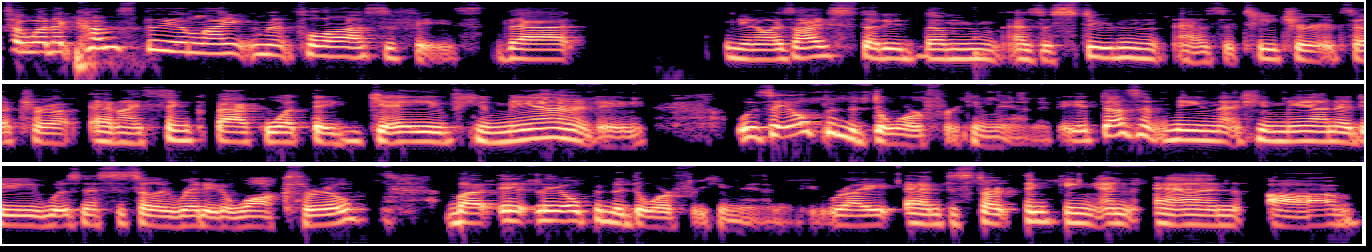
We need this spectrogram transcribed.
So when it comes to the Enlightenment philosophies, that you know, as I studied them as a student, as a teacher, etc., and I think back what they gave humanity was they opened the door for humanity. It doesn't mean that humanity was necessarily ready to walk through, but it, they opened the door for humanity, right? And to start thinking and and um,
